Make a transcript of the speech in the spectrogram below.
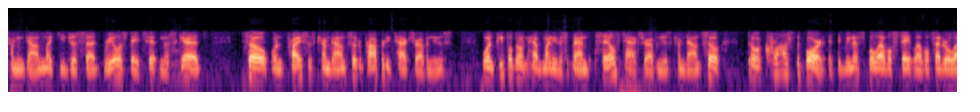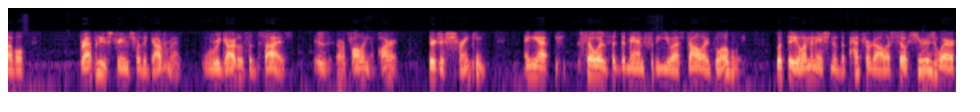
coming down, like you just said. Real estate's hitting the skids. So when prices come down, so do property tax revenues. When people don't have money to spend, sales tax revenues come down. So, so across the board, at the municipal level, state level, federal level, revenue streams for the government, regardless of the size, is are falling apart. They're just shrinking, and yet so is the demand for the U.S. dollar globally, with the elimination of the petrodollar. So here's where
